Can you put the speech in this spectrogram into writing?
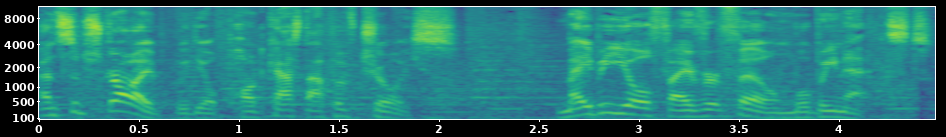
and subscribe with your podcast app of choice. Maybe your favourite film will be next.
